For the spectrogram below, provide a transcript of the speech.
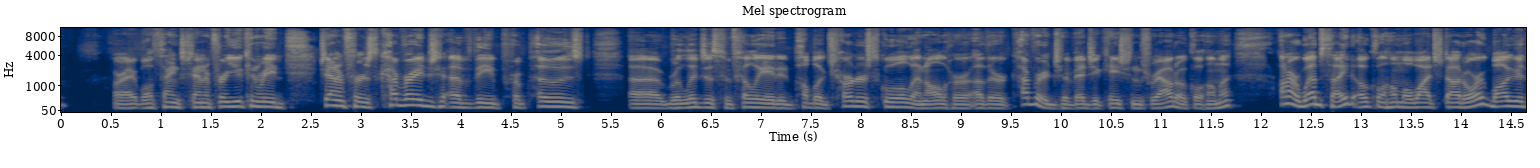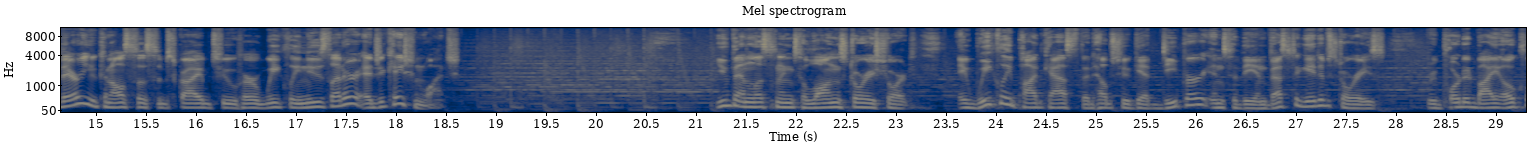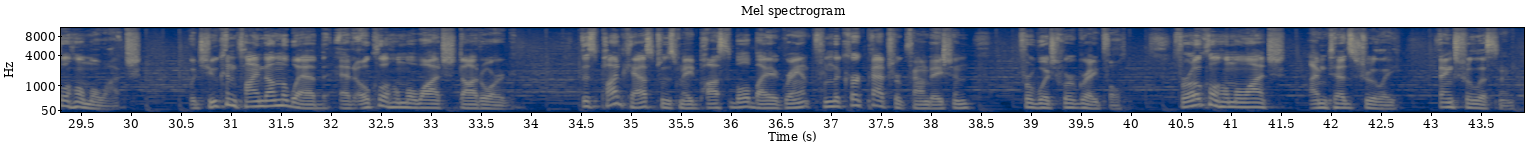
All right. Well, thanks, Jennifer. You can read Jennifer's coverage of the proposed uh, religious affiliated public charter school and all her other coverage of education throughout Oklahoma on our website, oklahomawatch.org. While you're there, you can also subscribe to her weekly newsletter, Education Watch. You've been listening to Long Story Short, a weekly podcast that helps you get deeper into the investigative stories reported by Oklahoma Watch, which you can find on the web at oklahomawatch.org. This podcast was made possible by a grant from the Kirkpatrick Foundation, for which we're grateful. For Oklahoma Watch, I'm Ted Streuli. Thanks for listening.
